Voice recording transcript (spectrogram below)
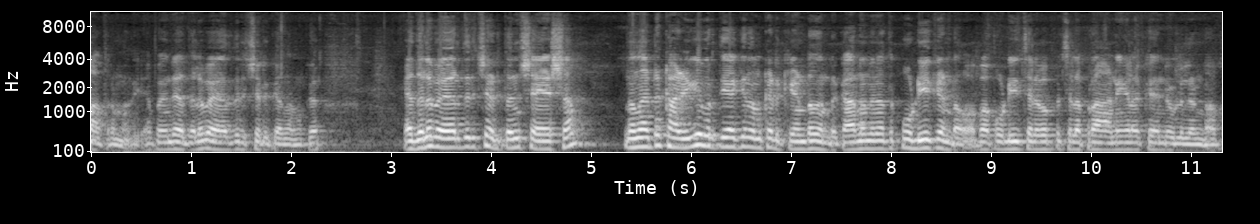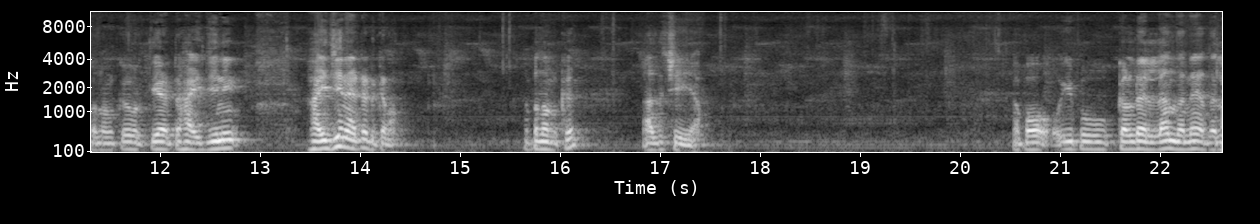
മാത്രം മതി. അപ്പോൾ ഇതിന്റെ വേറെ തിരിച്ചെടുക്കാം നമുക്ക്. എതൽ വേർതിരിച്ചെടുത്തതിന് ശേഷം നന്നായിട്ട് കഴുകി വൃത്തിയാക്കി നമുക്ക് എടുക്കേണ്ടതുണ്ട്. കാരണം ഇതിനകത്ത് പൊടിയൊക്കെ ഉണ്ടാവും. അപ്പോൾ പൊടി ചിലപ്പോൾ ചില പ്രാണികളൊക്കെ അതിന്റെ ഉള്ളിലുണ്ടാവും. അപ്പോൾ നമുക്ക് വൃത്തിയായിട്ട് ഹൈജീനിക് ഹൈജീനായിട്ട് എടുക്കണം. അപ്പോൾ നമുക്ക് അത് ചെയ്യാം. അപ്പോൾ ഈ പൂക്കളുടെ എല്ലാം തന്നെ ഇതിൽ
